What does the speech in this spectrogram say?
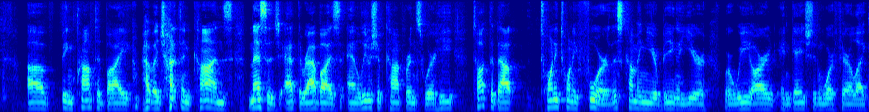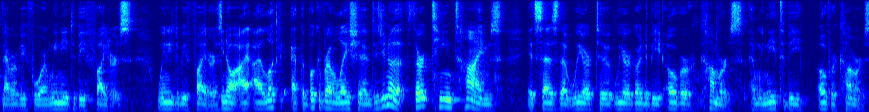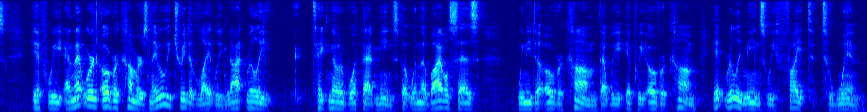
of being prompted by Rabbi Jonathan Cahn's message at the Rabbis and Leadership Conference, where he talked about 2024, this coming year being a year where we are engaged in warfare like never before, and we need to be fighters. We need to be fighters. You know, I, I look at the book of Revelation, did you know that 13 times it says that we are to we are going to be overcomers, and we need to be overcomers. If we, and that word overcomers, maybe we treat it lightly, not really take note of what that means. But when the Bible says we need to overcome, that we, if we overcome, it really means we fight to win,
